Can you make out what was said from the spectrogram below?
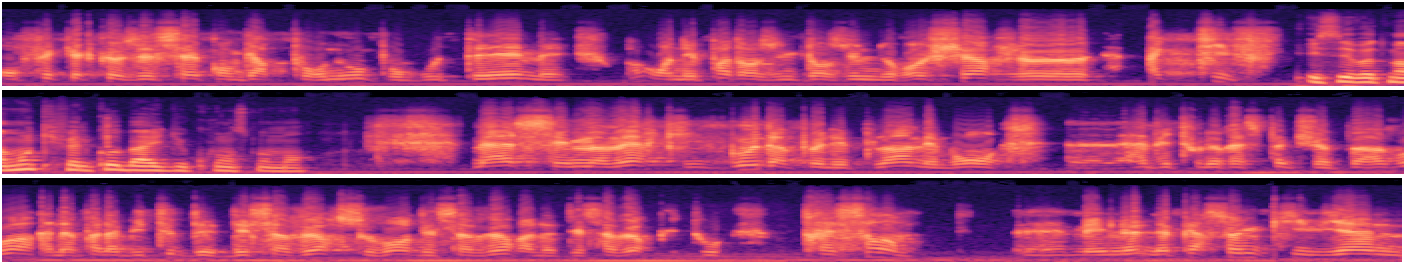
on fait quelques essais qu'on garde pour nous, pour goûter, mais on n'est pas dans une dans une recherche active. Et c'est votre maman qui fait le cobaye du coup en ce moment? Mais c'est ma mère qui goûte un peu les plats, mais bon, euh, avec tout le respect que je peux avoir, elle n'a pas l'habitude des, saveurs, souvent des saveurs, elle a des saveurs plutôt très simples. Euh, mais la personne qui vient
